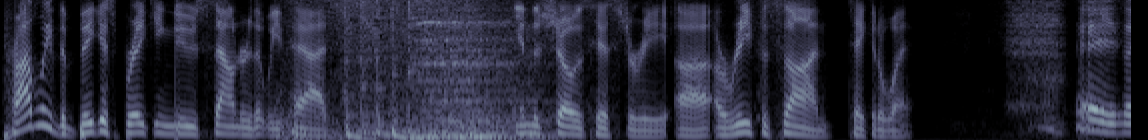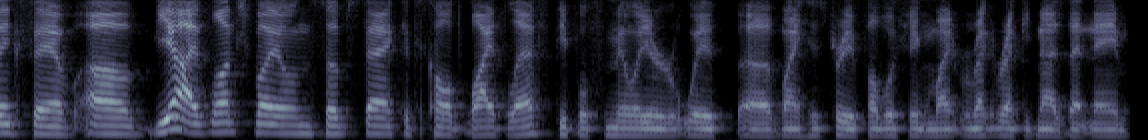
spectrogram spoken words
Probably the biggest breaking news sounder that we've had in the show's history. Uh, Arif Hassan, take it away. Hey, thanks, Sam. Uh, yeah, I've launched my own Substack. It's called Wide Left. People familiar with uh, my history of publishing might re- recognize that name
